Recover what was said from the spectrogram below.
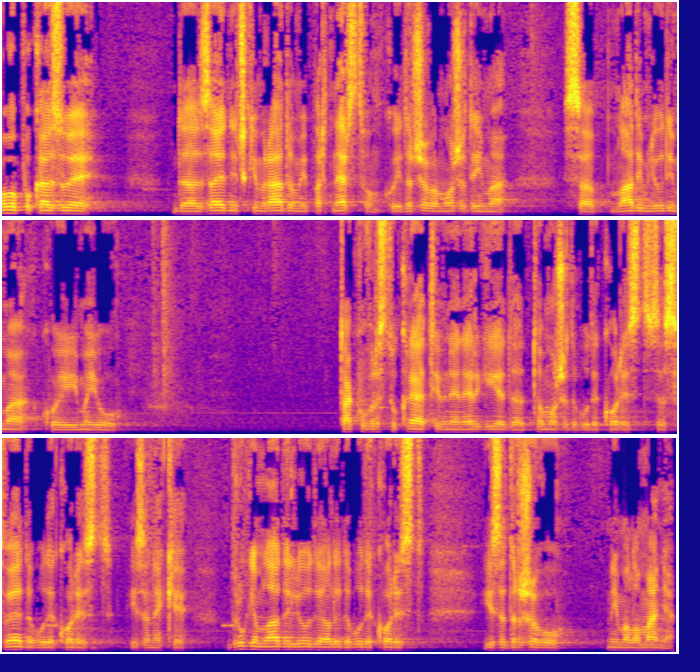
ovo pokazuje da zajedničkim radom i partnerstvom koji država može da ima sa mladim ljudima koji imaju takvu vrstu kreativne energije da to može da bude korist za sve, da bude korist i za neke druge mlade ljude, ali da bude korist i za državu nimalo manja.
